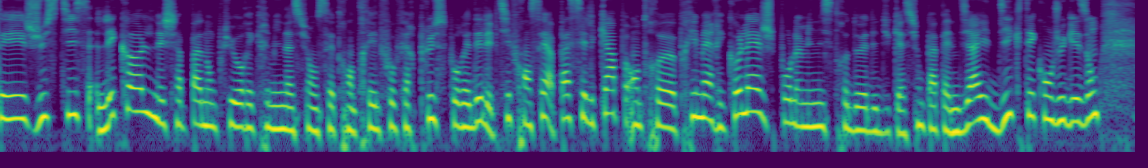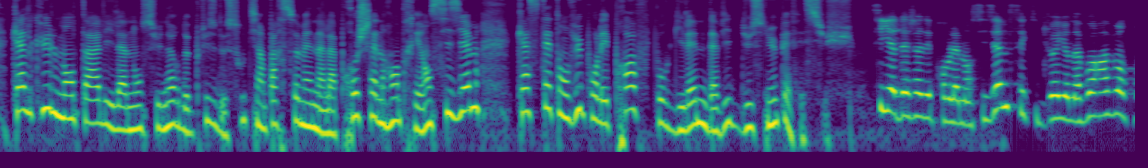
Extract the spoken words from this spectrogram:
santé, justice, l'école n'échappe pas non plus aux récriminations cette rentrée. Il faut faire plus pour aider les petits Français à passer le cap entre primaire et collège pour le ministre de l'Éducation Papendiaï. Dicte et conjugaison, calcul mental. Il annonce une heure de plus de soutien par semaine à la prochaine rentrée en sixième. Casse-tête en vue pour les profs pour Guylaine David Dusnup, FSU. S'il y a déjà des problèmes en sixième, c'est qu'il doit y en avoir avant.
